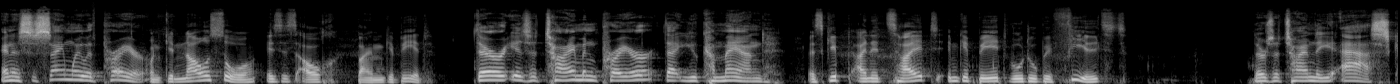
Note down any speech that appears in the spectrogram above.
And it's the same way with prayer. Und genau so ist es auch beim Gebet. There is a time in prayer that you command. Es gibt eine Zeit im Gebet, wo du befiehlst There's a time that you ask.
